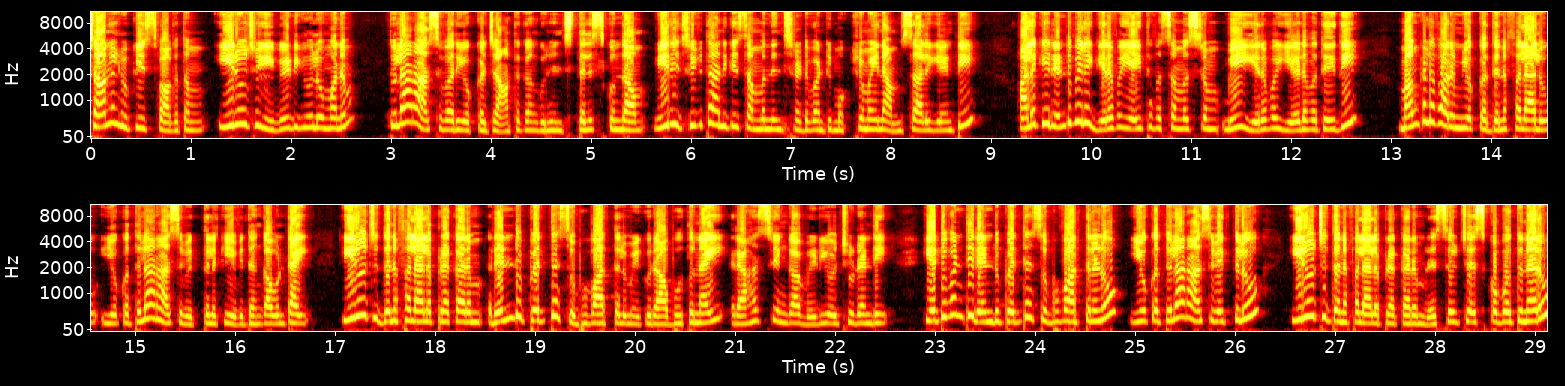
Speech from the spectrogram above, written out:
ఛానలుకి స్వాగతం. ఈ రోజు ఈ వీడియోలో మనం తులారాశి వారి యొక్క జాతకం గురించి తెలుసుకుందాం. వీరి జీవితానికి సంబంధించినటువంటి ముఖ్యమైన అంశాలు ఏంటి? అలాగే రెండు వేల ఇరవై ఐదవ సంవత్సరం మే ఇరవై ఏడవ తేదీ మంగళవారం యొక్క దినఫలాలు ఈ యొక్క తులారాశి వ్యక్తులకి ఏ విధంగా ఉంటాయి? ఈ రోజు దినఫలాల ప్రకారం రెండు పెద్ద శుభవార్తలు మీకు రాబోతున్నాయి. రహస్యంగా వీడియో చూడండి. ఎటువంటి రెండు పెద్ద శుభవార్తలను ఈ యొక్క తులారాశి వ్యక్తులు ఈ రోజు దినఫలాల ప్రకారం receive చేసుకోబోతున్నారు?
